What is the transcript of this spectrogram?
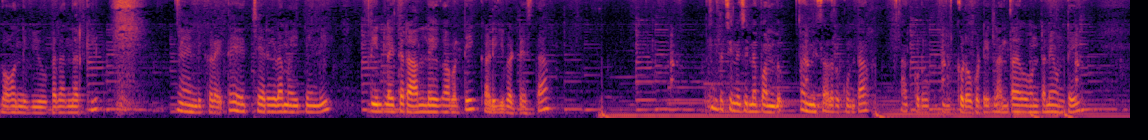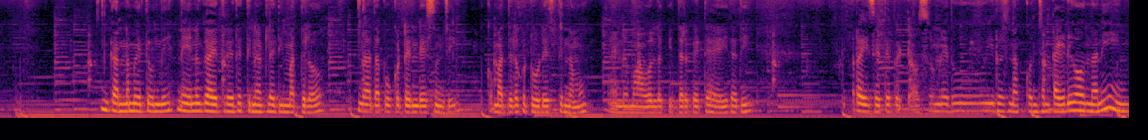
బాగుంది వ్యూ కదా అందరికీ. అండ్ ఇక్కడైతే చెరగడం అయిపోయింది. దీంట్లో అయితే రాళ్ళు లేవు కాబట్టి కడిగి పెట్టేస్తా. ఇంకా చిన్న చిన్న పనులు అన్ని చదువుకుంటా అక్కడ ఇక్కడ ఒకటి ఇట్లంతా ఉంటూనే ఉంటాయి. ఇంకా అన్నం అయితే ఉంది. నేను గాయత్రి అయితే తినట్లేదు ఈ మధ్యలో. దాదాపు ఒక టెన్ డేస్ నుంచి. ఒక మధ్యలో ఒక టూ డేస్ తిన్నాము. అండ్ మా వాళ్ళకి ఇద్దరికైతే అవుతుంది రైస్ అయితే పెట్టే అవసరం లేదు. ఈరోజు నాకు కొంచెం టైడ్గా ఉందని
